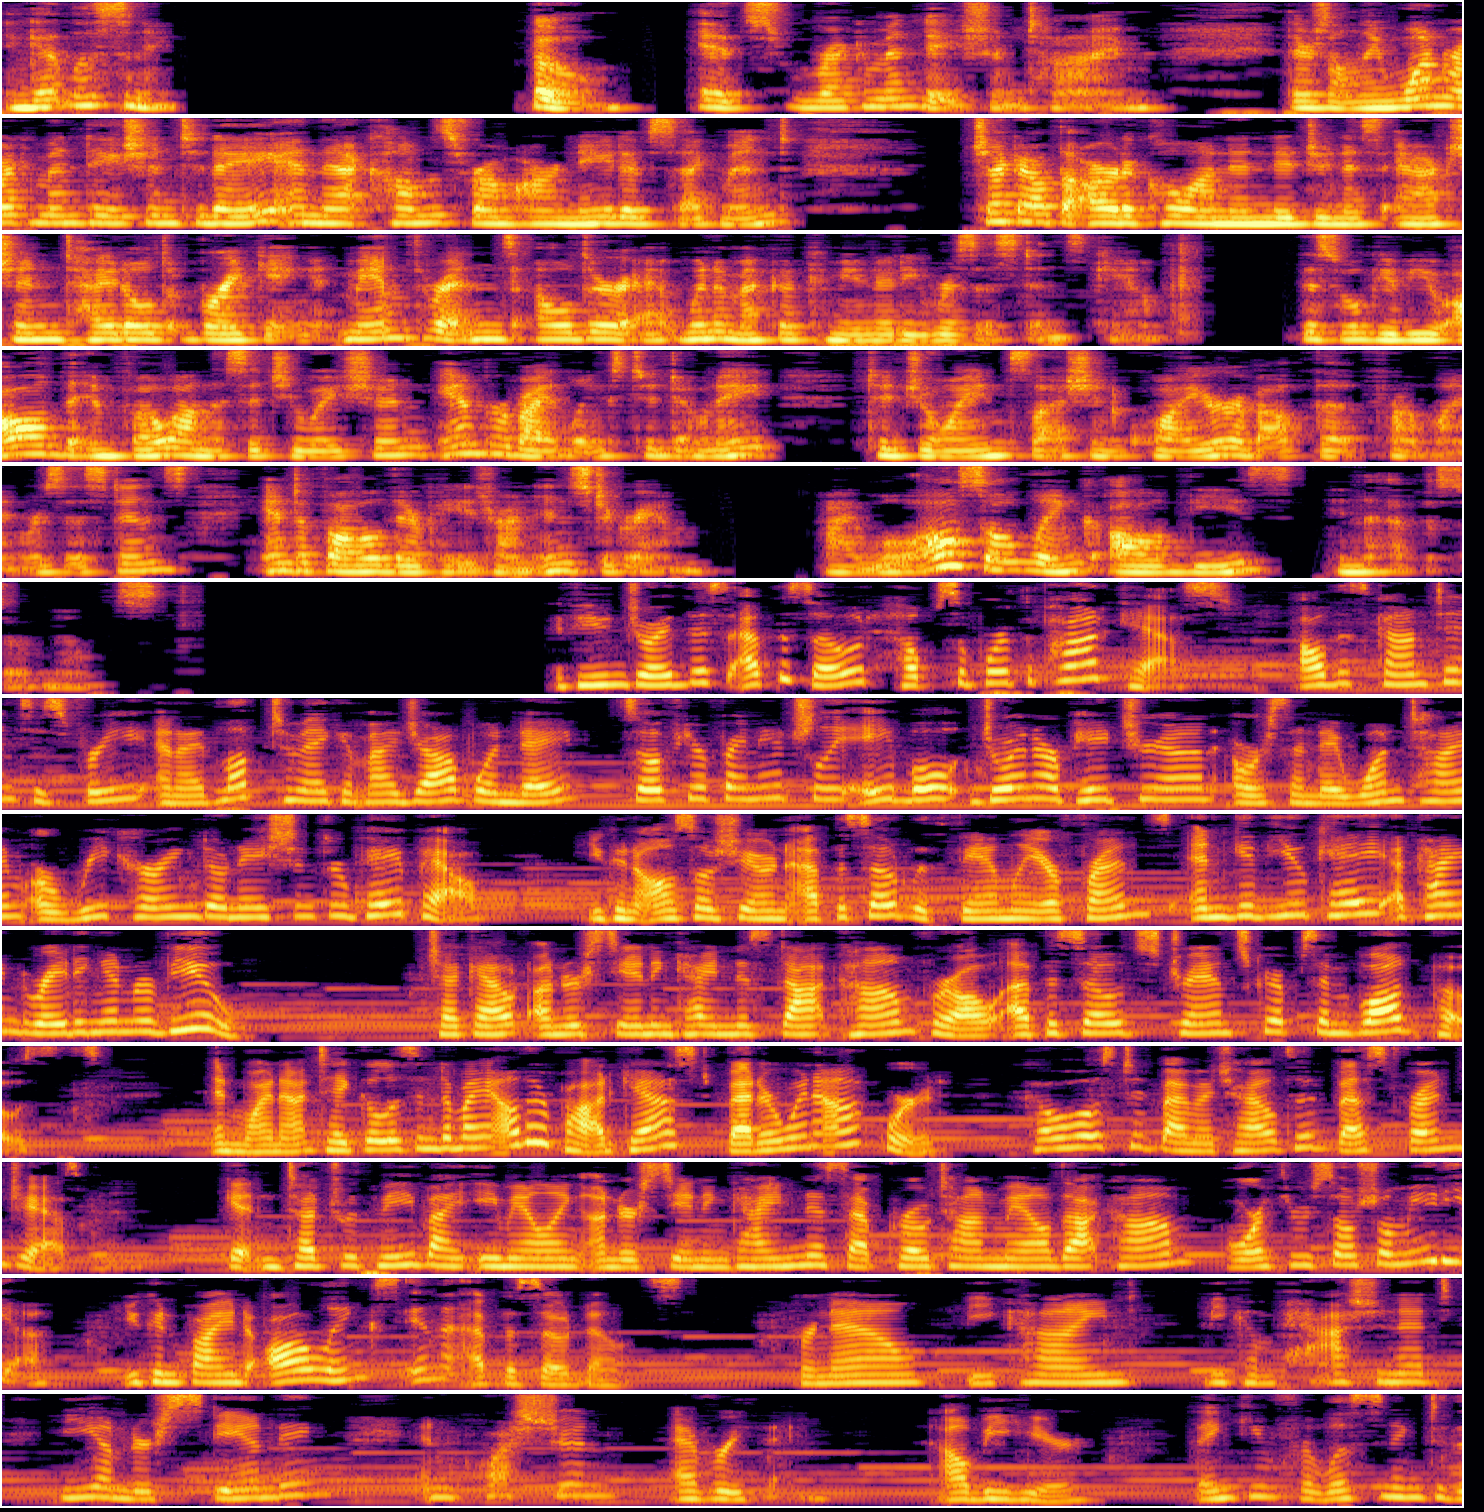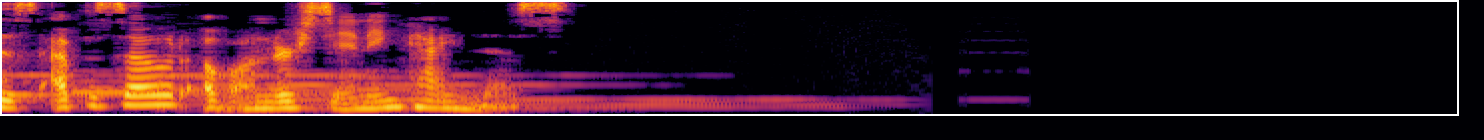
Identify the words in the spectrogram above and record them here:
and get listening. Boom. It's recommendation time. There's only one recommendation today, and that comes from our native segment. Check out the article on Indigenous action titled Breaking Man Threatens Elder at Winnemucca Community Resistance Camp. This will give you all of the info on the situation and provide links to donate, to join slash inquire about the frontline resistance, and to follow their page on Instagram. I will also link all of these in the episode notes. If you enjoyed this episode, help support the podcast. All this content is free, and I'd love to make it my job one day. So if you're financially able, join our Patreon or send a one time or recurring donation through PayPal. You can also share an episode with family or friends and give UK a kind rating and review. Check out understandingkindness.com for all episodes, transcripts, and blog posts. And why not take a listen to my other podcast, Better When Awkward, co hosted by my childhood best friend Jasmine. Get in touch with me by emailing understandingkindness at protonmail.com or through social media. You can find all links in the episode notes. For now, be kind, be compassionate, be understanding, and question everything. I'll be here. Thank you for listening to this episode of Understanding Kindness.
